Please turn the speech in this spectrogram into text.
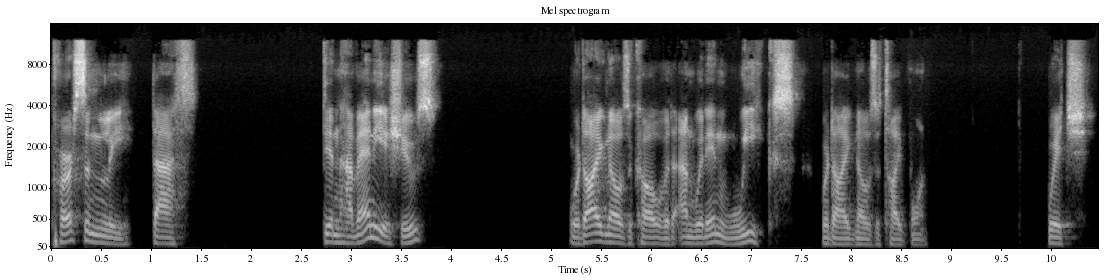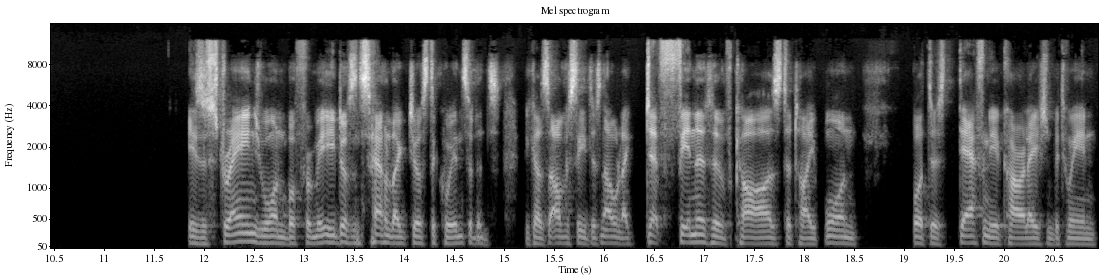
personally that didn't have any issues, were diagnosed with COVID, and within weeks were diagnosed with type 1, which is a strange one, but for me, doesn't sound like just a coincidence because obviously there's no like definitive cause to type 1, but there's definitely a correlation between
